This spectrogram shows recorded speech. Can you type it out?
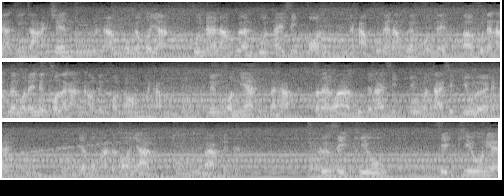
หน้าที่จ่ายเช่นนะครับ ผมยกตัวอย่าง คุณแนะนำเพื่อนคุณได้ 10 คนนะครับ คุณแนะนำเพื่อนคนได้เอ่อคุณแนะนำเพื่อนคนได้หนึ่งคนแล้วกันเอาหนึ่งคนพอนะครับหนึ่งคนนี้นะครับ แสดงว่าคุณจะได้สิทธิ์คิว มันจ่ายสิทธิ์คิวเลยนะฮะเดี๋ยวผมอาจจะขออนุญาตดูแป๊บหนึ่งนะคือสิทธิ์คิว 10 คิวเนี่ย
